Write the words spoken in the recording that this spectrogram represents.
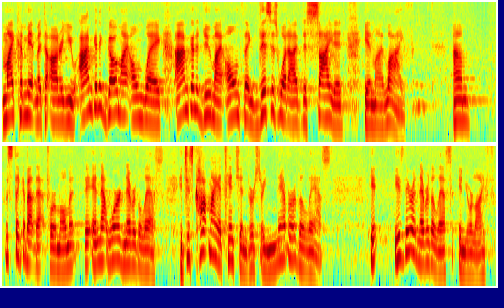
my commitment to honor you. I'm going to go my own way. I'm going to do my own thing. This is what I've decided in my life. Um, let's think about that for a moment. And that word, nevertheless, it just caught my attention. Verse 3 nevertheless. It, is there a nevertheless in your life?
